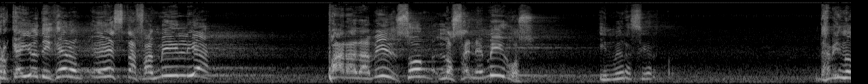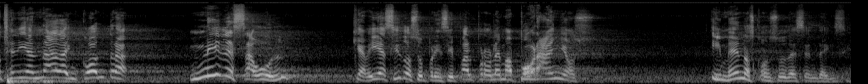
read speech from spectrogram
Porque ellos dijeron, esta familia para David son los enemigos. Y no era cierto. David no tenía nada en contra ni de Saúl, que había sido su principal problema por años, y menos con su descendencia.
